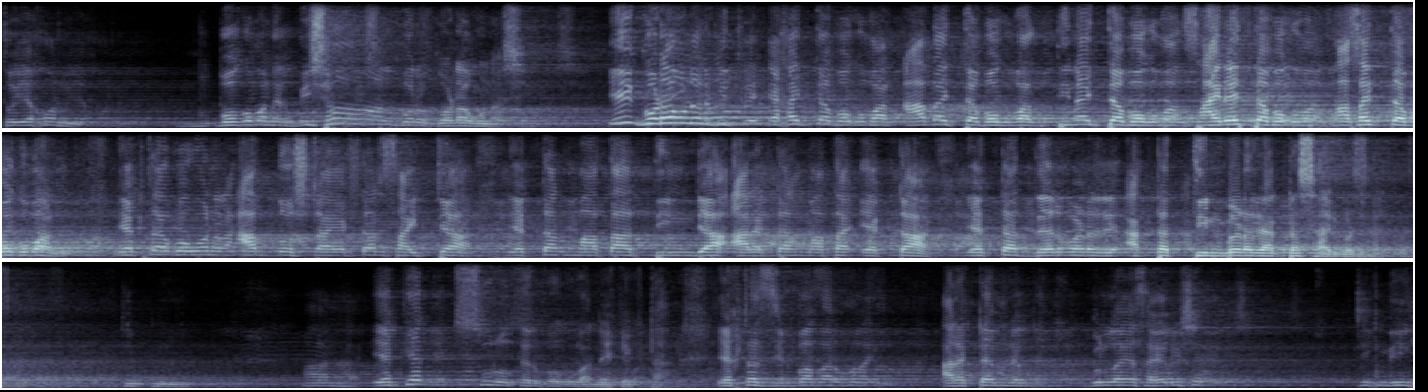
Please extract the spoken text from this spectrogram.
তো এখন ভগবানের বিশাল বড় গোডাউন আছে। এই গোডাউনের ভিতরে একাইত্যা ভগবান আদাইত্যা ভগবান তিনাইত্যা ভগবান সাইরাইত্যা ভগবান ফাঁসাইত্যা ভগবান। একটা ভগবানের আট দশটা, একটার সাইডটা একটার মাথা তিনটা, আর একটার মাথা একটা। একটা দেড় বেড়ারে, একটা তিন বেড়ারে, একটা সাইড বেড়ারে। এক এক সুরতের ভগবান এক একটা। একটা জিব্বা বার হলাই, আর একটা এমনি গুল্লাইয়া সাইর ঠিক নেই।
